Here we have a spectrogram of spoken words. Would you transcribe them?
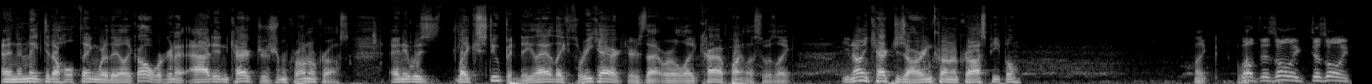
and then they did a whole thing where they're like, oh, we're gonna add in characters from Chrono Cross, and it was like stupid. They had like three characters that were like kind of pointless. It was like, you know how many characters are in Chrono Cross, people? Like, Well, there's only there's only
